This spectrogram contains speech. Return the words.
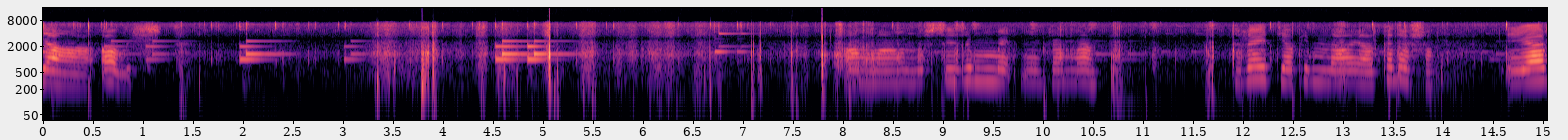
Ya al işte. Aman sizin ben. Trade yapayım daha arkadaşlar. Eğer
